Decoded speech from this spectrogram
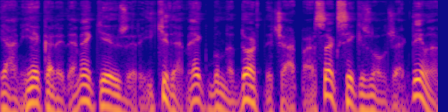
Yani y kare demek y üzeri 2 demek, bunu da 4 ile çarparsak 8 olacak değil mi?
